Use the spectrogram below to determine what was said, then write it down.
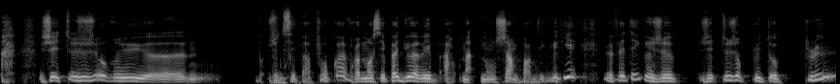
j'ai toujours eu. je ne sais pas pourquoi, vraiment, c'est pas dû à, mon charme particulier. Le fait est que j'ai toujours plutôt plu,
